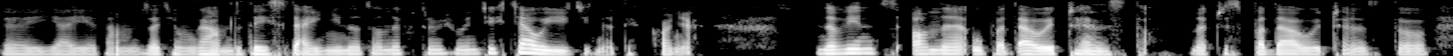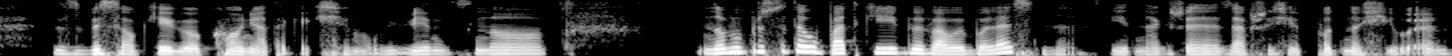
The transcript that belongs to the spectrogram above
e, ja je tam zaciągałam do tej stajni, no to one w którymś momencie chciały jeździć na tych koniach. No więc one upadały często, znaczy spadały często z wysokiego konia, tak jak się mówi, więc no, no po prostu te upadki bywały bolesne, jednakże zawsze się podnosiły,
